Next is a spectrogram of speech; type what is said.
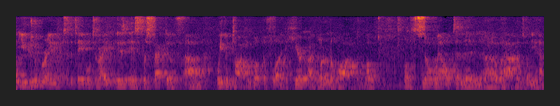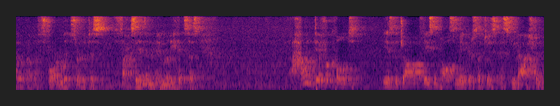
what you do bring to the table tonight is, is perspective. Um, we've been talking about the flood here. I've learned a lot about both snow melt and then uh, what happens when you have a, a, storm that sort of just sucks in and, and really hits us. How difficult is the job facing policymakers such as, Steve Ashton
